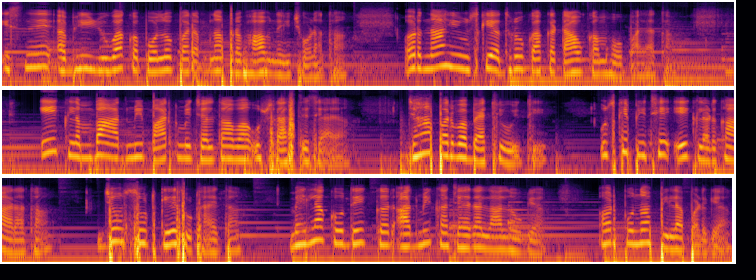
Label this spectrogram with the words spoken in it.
इसने अभी युवा कपोलों पर अपना प्रभाव नहीं छोड़ा था और ना ही उसके अधरों का कटाव कम हो पाया था। एक लंबा आदमी पार्क में चलता हुआ उस रास्ते से आया, जहाँ पर वह बैठी हुई थी। उसके पीछे एक लड़का आ रहा था, जो सूटकेस उठाए था। महिला को देखकर आदमी का चेहरा लाल हो गया और पुनः पीला पड़ गया।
